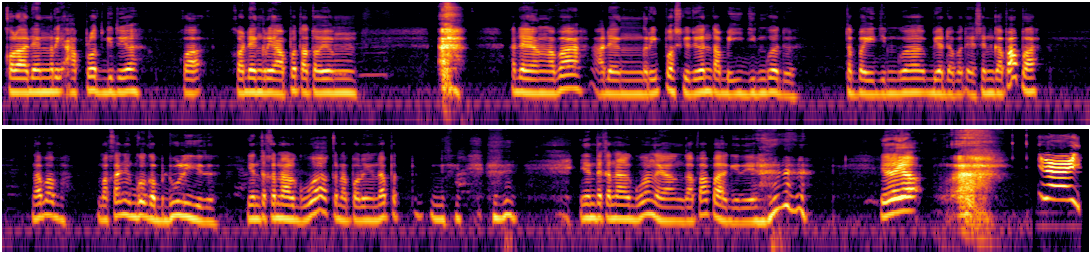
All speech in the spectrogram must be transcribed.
Kalau ada yang re-upload gitu ya. Kalau ada yang re-upload atau yang ada yang apa ada yang repost gitu kan tanpa izin gua tuh. Tanpa izin gua biar dapat SN gak apa-apa. Nggak apa-apa. Makanya gua gak peduli gitu. Yang terkenal gua kenapa lu yang dapat yang terkenal gua nggak nggak apa-apa gitu ya. Yaudah yuk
